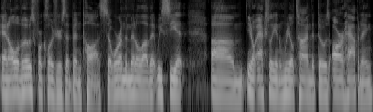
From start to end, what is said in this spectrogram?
And all of those foreclosures have been paused. So we're in the middle of it. We see it um, you know, actually in real time that those are happening.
